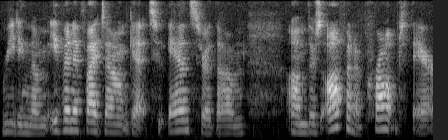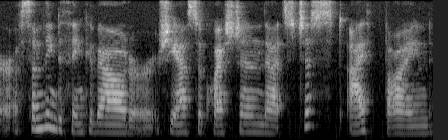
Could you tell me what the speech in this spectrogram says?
reading them, even if I don't get to answer them. Um, there's often a prompt there of something to think about, or she asks a question that's just, I find,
